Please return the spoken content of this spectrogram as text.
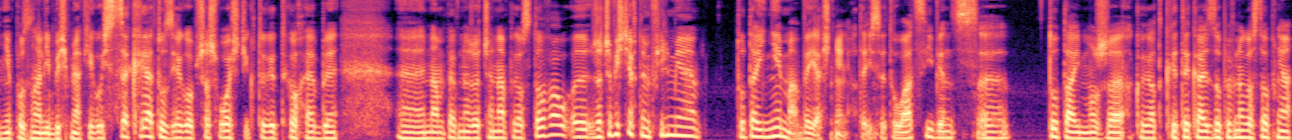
nie poznalibyśmy jakiegoś sekretu z jego przeszłości, który trochę by e, nam pewne rzeczy naprostował. E, rzeczywiście w tym filmie tutaj nie ma wyjaśnienia tej sytuacji, więc tutaj może akurat krytyka jest do pewnego stopnia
